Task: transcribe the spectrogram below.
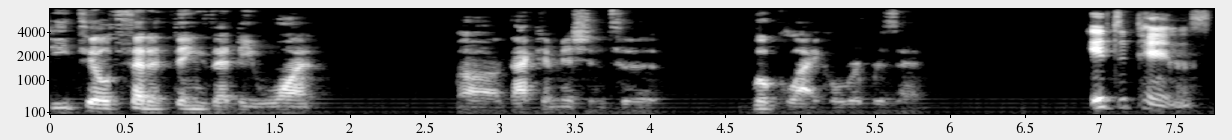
detailed set of things that they want uh, that commission to look like or represent? It depends.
